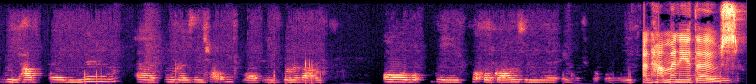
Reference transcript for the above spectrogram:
we have a new uh, fundraising challenge where we run around all the football grounds in the English Football League. And how many of those? Um,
